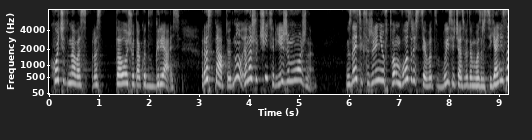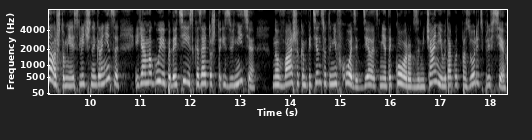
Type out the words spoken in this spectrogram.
Хочет она вас растолочь вот так вот в грязь, растаптывает. Ну, она же учитель, ей же можно. Но знаете, к сожалению, в твоем возрасте, вот вы сейчас в этом возрасте, я не знала, что у меня есть личные границы, и я могу ей подойти и сказать то, что извините, но в вашу компетенцию это не входит, делать мне такого рода замечаний и вот так вот позорить при всех.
